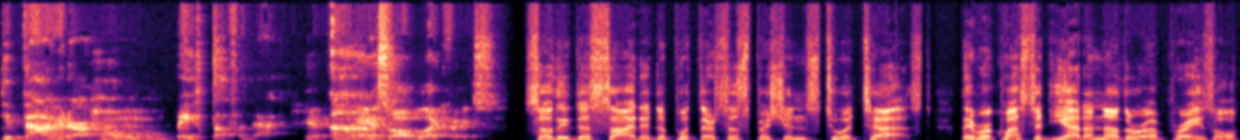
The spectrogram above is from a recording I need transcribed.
devalued our home based off of that. Yeah, Um, and saw blackface. So they decided to put their suspicions to a test. They requested yet another appraisal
